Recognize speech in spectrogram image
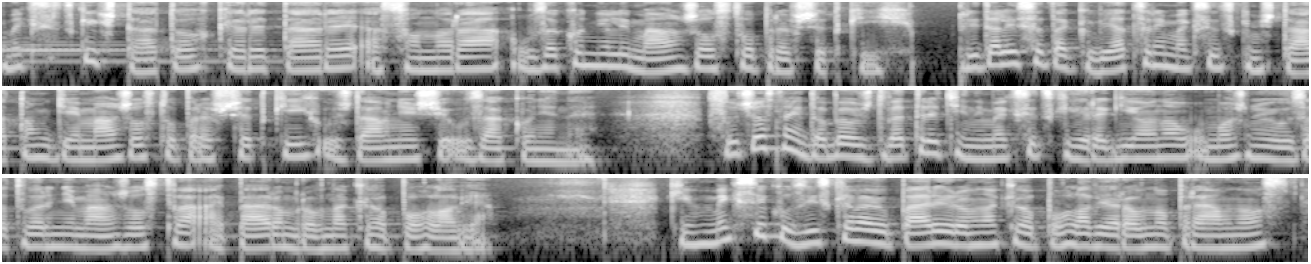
V mexických štátoch Querétare a Sonora uzakonili manželstvo pre všetkých. Pridali sa tak viacerým mexickým štátom, kde je manželstvo pre všetkých už dávnejšie uzákonené. V súčasnej dobe už dve tretiny mexických regiónov umožňujú zatvorenie manželstva aj párom rovnakého pohľavia. Kým v Mexiku získavajú páry rovnakého pohľavia rovnoprávnosť,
